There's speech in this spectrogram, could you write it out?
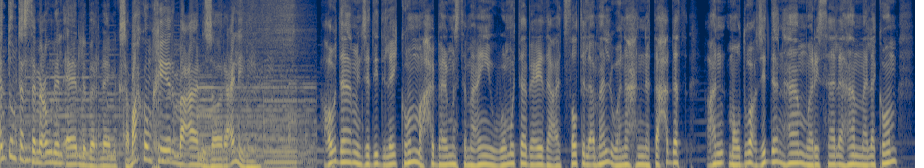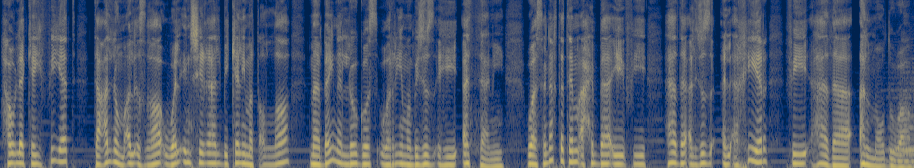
أنتم تستمعون الآن لبرنامج صباحكم خير مع نزار عليني. عودة من جديد إليكم أحبائي المستمعين ومتابعي إذاعة صوت الأمل ونحن نتحدث عن موضوع جدا هام ورسالة هامة لكم حول كيفية تعلم الإصغاء والانشغال بكلمة الله ما بين اللوغوس والريما بجزئه الثاني. وسنختتم أحبائي في هذا الجزء الأخير في هذا الموضوع.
